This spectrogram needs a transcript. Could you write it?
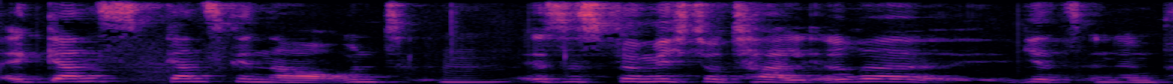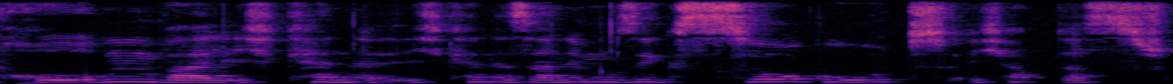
Äh, ganz, ganz genau. Und mhm. es ist für mich total irre jetzt in den Proben, weil ich kenne, ich kenne seine Musik so gut. Ich habe das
